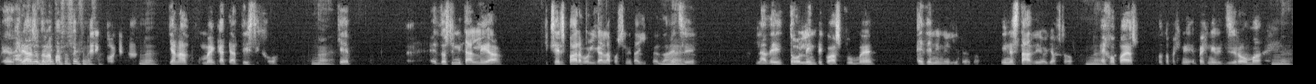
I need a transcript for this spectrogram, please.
ε, Αν χρειάζεται είναι να Δημήτρης, πάμε θα σε έρθει μέσα. Ναι, για να δούμε κάτι αντίστοιχο. ναι. Και ε, εδώ στην Ιταλία, και ξέρεις πάρα πολύ καλά πώς είναι τα γήπεδα, Ναι. έτσι. Δηλαδή το Ολύμπικο, ας πούμε, ε, δεν είναι γήπεδο. Είναι στάδιο γι' αυτό. Ναι. Έχω πάει ας πούμε, αυτό το παιχνίδι, παιχνίδι της Ρώμα. Ναι.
